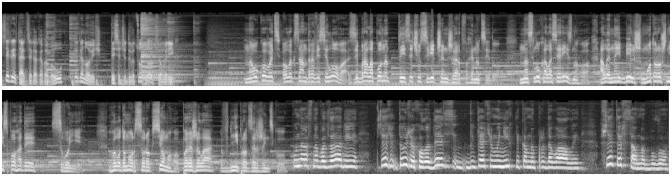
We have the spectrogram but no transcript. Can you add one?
секретарь ЦК КПБУ Гаганович, 1947 рік. Науковець Олександра Вєсілова зібрала понад тисячу свідчень жертв геноциду. Наслухалася різного, але найбільш моторошні спогади свої. Голодомор 47-го пережила в Дніпродзержинську. У нас на базарі це ж- той же холодець дитячими нігтиками продавали. Все те ж саме було.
